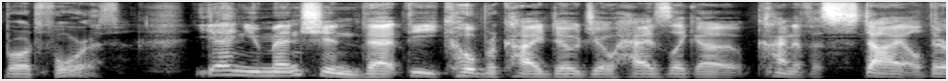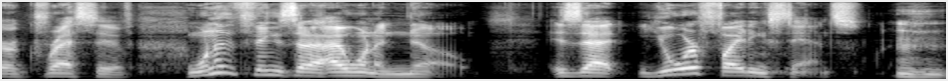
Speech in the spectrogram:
brought forth. Yeah, and you mentioned that the Cobra Kai dojo has like a kind of a style. They're aggressive. One of the things that I want to know is that your fighting stance mm-hmm.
